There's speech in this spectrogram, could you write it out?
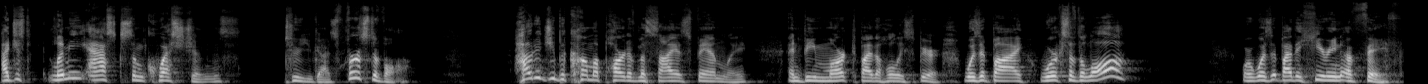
I just, let me ask some questions to you guys. First of all, how did you become a part of Messiah's family and be marked by the Holy Spirit? Was it by works of the law or was it by the hearing of faith?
